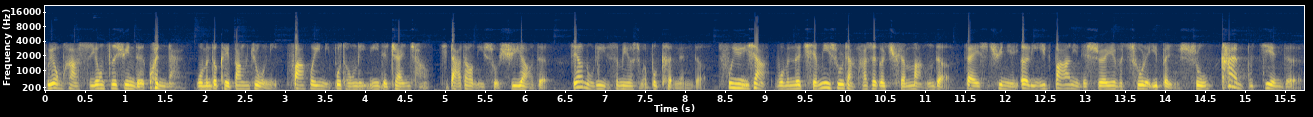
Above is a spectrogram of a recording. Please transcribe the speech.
不用怕使用资讯的困难，我们都可以帮助你发挥你不同领域的专长，去达到你所需要的。只要努力是没有什么不可能的。呼吁一下，我们的前秘书长他是个全盲的，在去年二零一八年的十二月份出了一本书，看不见的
